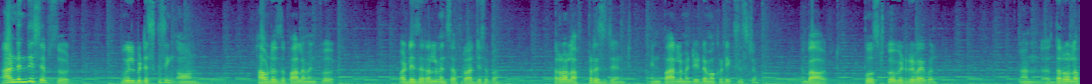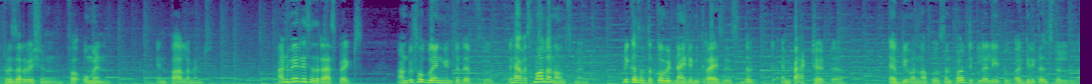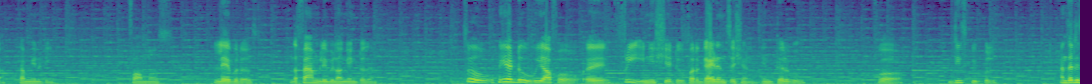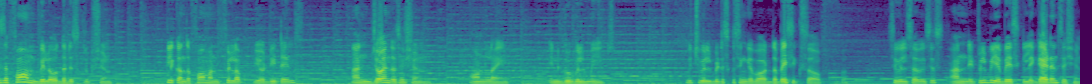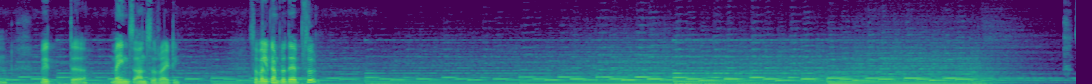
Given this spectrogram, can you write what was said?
And in this episode, we will be discussing on how does the parliament work, what is the relevance of Rajya Sabha, role of president in parliamentary democratic system, about post-COVID revival, and the role of reservation for women in parliament, and various other aspects. And before going into the episode, we have a small announcement. Because of the COVID-19 crisis that impacted uh, every one of us, and particularly to agricultural uh, community, farmers, laborers, the family belonging to them. So here do we offer a free initiative for a guidance session in Telugu for these people. And there is a form below the description. Click on the form and fill up your details and join the session online in Google Meet, which will be discussing about the basics of civil services and it will be a basically a guidance session with uh, mains answer writing. So welcome to the episode.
